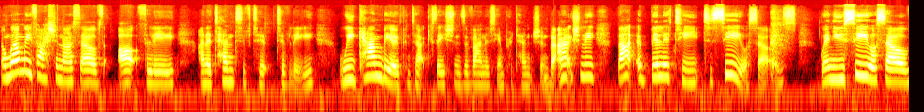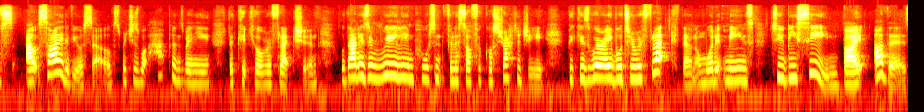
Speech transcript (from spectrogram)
And when we fashion ourselves artfully and attentively, we can be open to accusations of vanity and pretension. But actually, that ability to see yourselves when you see yourselves outside of yourselves, which is what happens when you look at your reflection, well, that is a really important philosophical strategy because we're able to reflect then on what it means to be seen by others.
